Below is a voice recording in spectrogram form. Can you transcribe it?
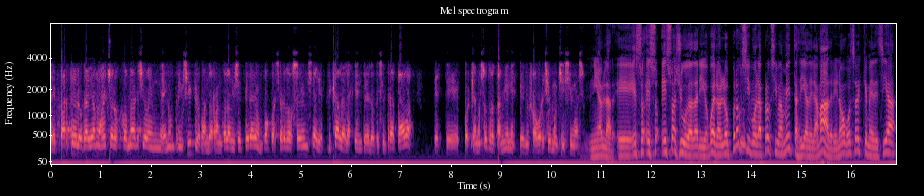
eh, parte de lo que habíamos hecho los comercios en, en un principio cuando arrancó la billetera era un poco hacer docencia y explicarle a la gente de lo que se trataba, este, porque a nosotros también este, nos favoreció muchísimo eso. Ni hablar. Eh, eso, eso, eso ayuda, Darío. Bueno, lo próximo, la próxima meta es Día de la Madre, ¿no? Vos sabés que me decía,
